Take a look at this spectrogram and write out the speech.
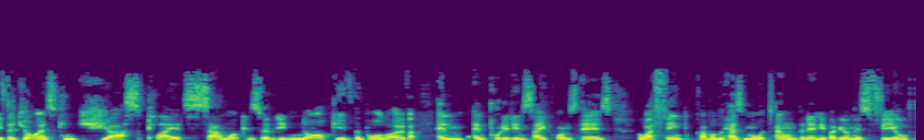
if the Giants can just play it somewhat conservative, not give the ball over and, and put it in Saquon's hands, who I think probably has more talent than anybody on this field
